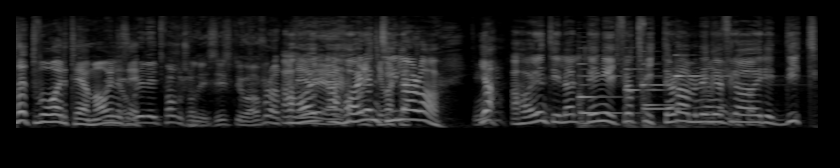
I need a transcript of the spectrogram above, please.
så et vårtema, vil Det jeg si. blir litt pensjonistisk, du òg. Jeg har, jeg har en til her, da. Ja. Jeg har en til her. Den er ikke fra Twitter, da, men den er fra Reddit.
